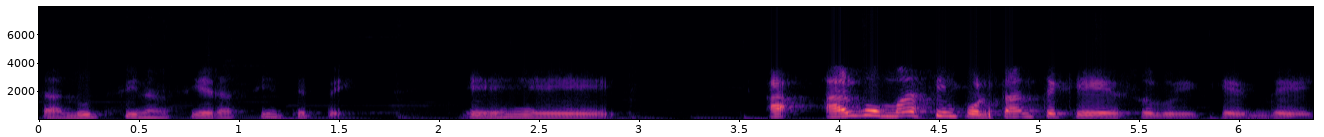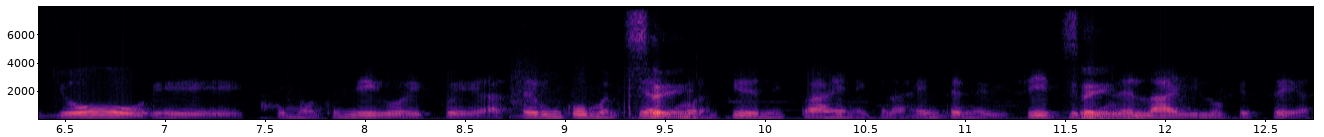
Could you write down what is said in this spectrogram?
Salud Financiera 7P. Eh, algo más importante que eso, Luis, que de yo, eh, como te digo, hacer un comercial por aquí de mi página, que la gente me visite, me dé like y lo que sea.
